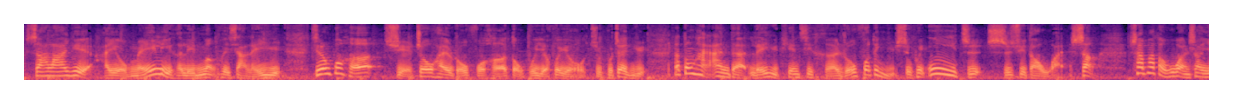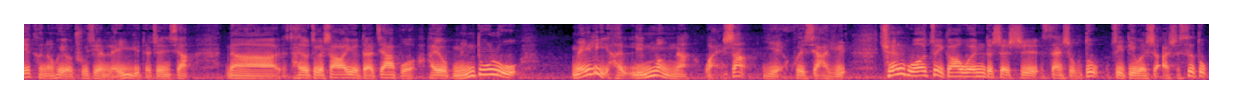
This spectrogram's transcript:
沙拉越、还有梅里和林梦会下雷雨。吉隆坡和雪州、还有柔佛和斗湖也会有局部阵雨。那东海岸的雷雨天气和柔佛的雨势会一直持续到晚上。沙巴斗湖晚上也可能会有出现雷雨的阵象。那还有这个沙拉越的加博，还有明都路。梅里和林蒙呢，晚上也会下雨。全国最高温的摄氏三十五度，最低温是二十四度。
